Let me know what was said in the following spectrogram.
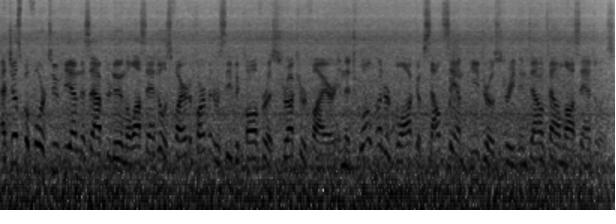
At just before 2 p.m. this afternoon, the Los Angeles Fire Department received a call for a structure fire in the 1200 block of South San Pedro Street in downtown Los Angeles.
